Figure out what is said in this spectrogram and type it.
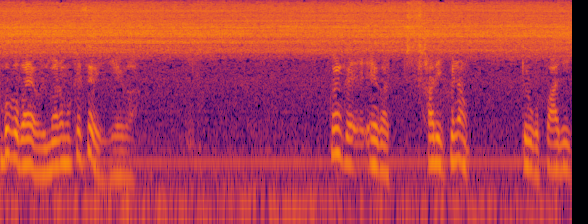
먹어봐야 얼마나 먹겠어요, 얘가. 그러니까 애가 살이 그냥 들고 빠지지.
